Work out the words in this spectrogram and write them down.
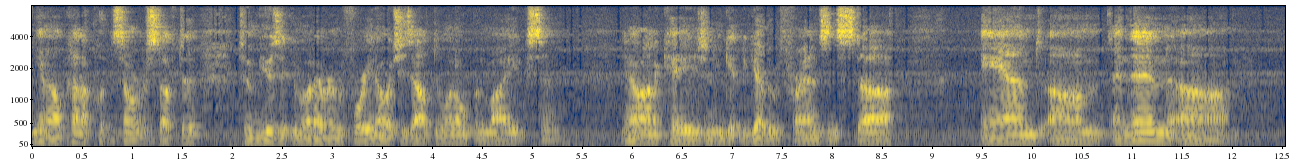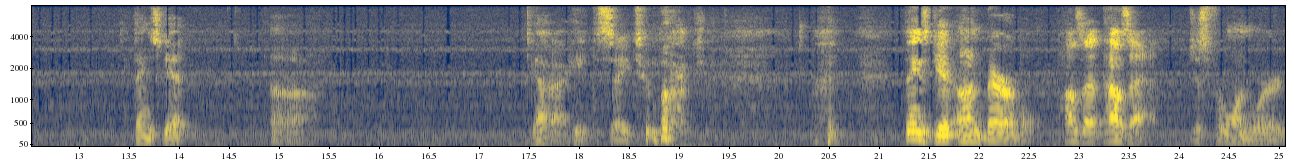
You know, kind of putting some of her stuff to to music and whatever. And before you know it, she's out doing open mics and you know, on occasion and getting together with friends and stuff. And um, and then uh, things get, uh, God, I hate to say too much. things get unbearable. How's that? How's that? Just for one word,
